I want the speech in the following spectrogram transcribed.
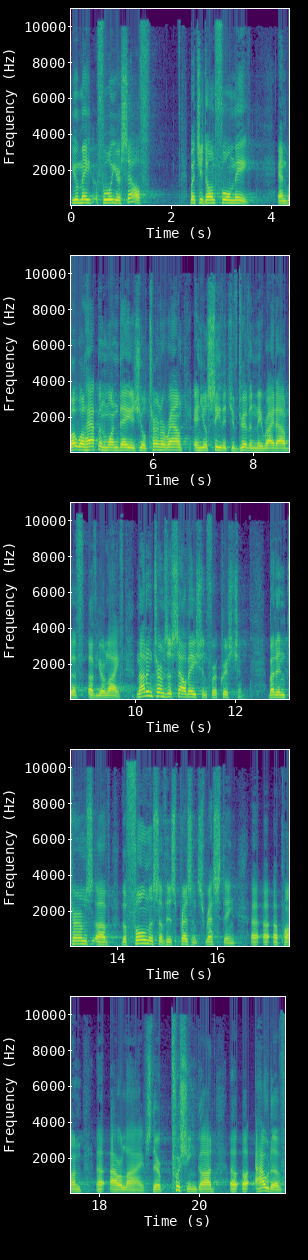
You may fool yourself, but you don't fool me. And what will happen one day is you'll turn around and you'll see that you've driven me right out of, of your life. Not in terms of salvation for a Christian, but in terms of the fullness of his presence resting uh, uh, upon uh, our lives. They're pushing God uh, uh, out of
